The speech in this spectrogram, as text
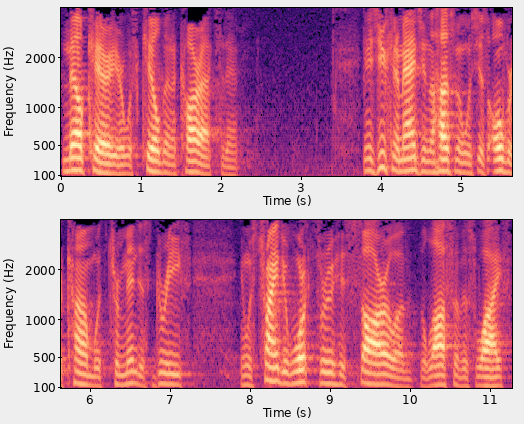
mail carrier was killed in a car accident. And as you can imagine, the husband was just overcome with tremendous grief and was trying to work through his sorrow of the loss of his wife.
